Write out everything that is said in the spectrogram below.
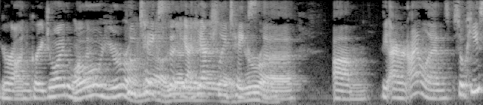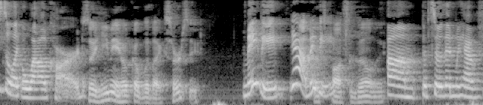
Euron Greyjoy, the one Oh, that, Euron, who takes yeah, the yeah, yeah, yeah, he actually takes Euron. the um the Iron Islands. So he's still like a wild card. So he may hook up with like Cersei. Maybe. Yeah, maybe. That's a possibility. Um, but so then we have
